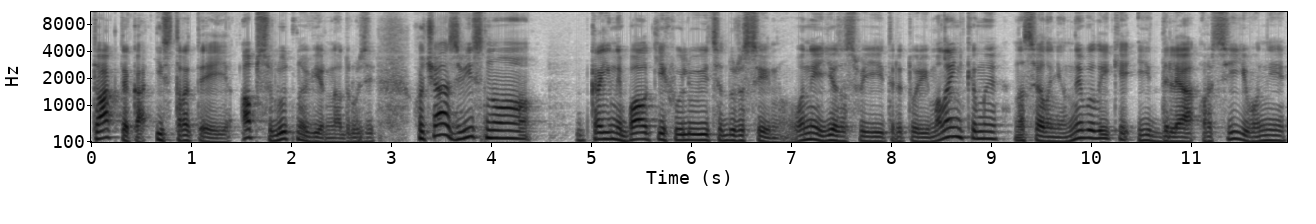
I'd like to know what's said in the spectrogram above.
тактика і стратегія абсолютно вірна, друзі. Хоча, звісно. Країни Балтії хвилюються дуже сильно. Вони є за своєю територією маленькими, населення невелике, і для Росії вони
